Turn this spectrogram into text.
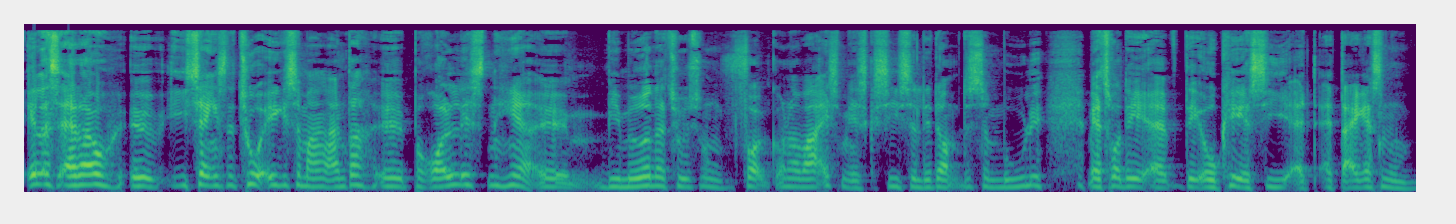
Ellers er der jo øh, i sagens natur ikke så mange andre øh, på rollelisten her. Øh, vi møder naturligvis nogle folk undervejs, men jeg skal sige så lidt om det som muligt. Men jeg tror, det er, det er okay at sige, at, at der ikke er sådan nogle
